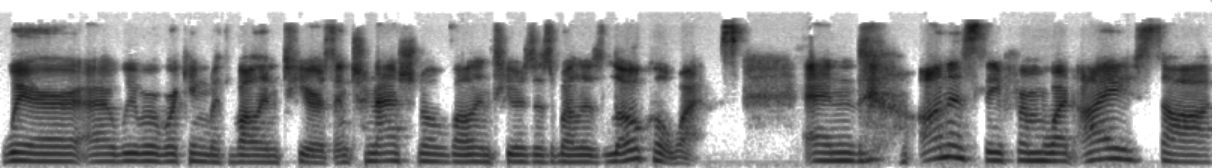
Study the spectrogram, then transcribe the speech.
where uh, we were working with volunteers, international volunteers as well as local ones. And honestly, from what I saw,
